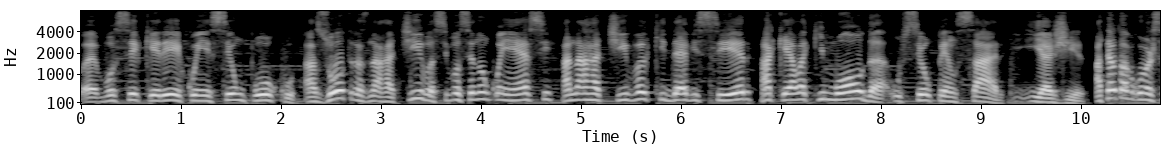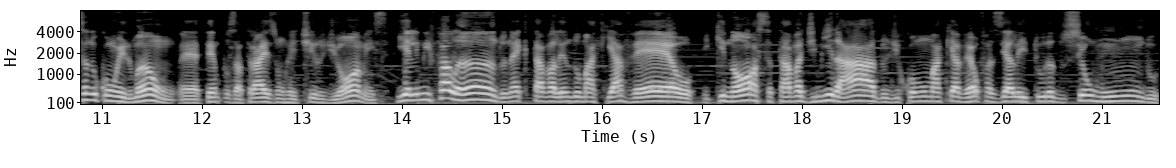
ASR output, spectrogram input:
é, você querer conhecer um pouco as outras narrativas se você não conhece a narrativa que deve ser aquela que que molda o seu pensar e agir. Até eu estava conversando com um irmão, é, tempos atrás, num retiro de homens, e ele me falando, né, que estava lendo Maquiavel e que, nossa, estava admirado de como Maquiavel fazia a leitura do seu mundo,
